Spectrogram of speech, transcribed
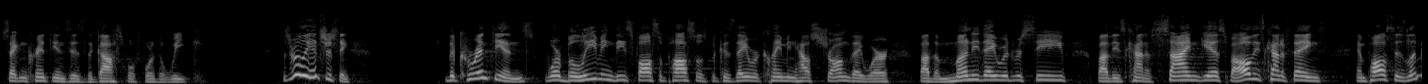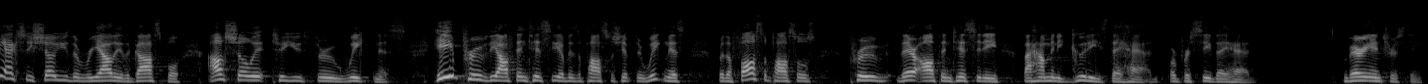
Second Corinthians is The Gospel for the Weak. It was really interesting the Corinthians were believing these false apostles because they were claiming how strong they were by the money they would receive, by these kind of sign gifts, by all these kind of things. And Paul says, let me actually show you the reality of the gospel. I'll show it to you through weakness. He proved the authenticity of his apostleship through weakness, where the false apostles proved their authenticity by how many goodies they had or perceived they had. Very interesting.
